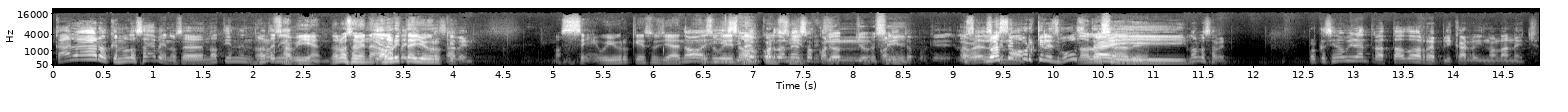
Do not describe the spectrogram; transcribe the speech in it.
Claro que no lo saben, o sea, no tienen... No, lo tenían- sabían, no lo sabían. Ahorita yo no creo lo que. saben. No sé, güey. Yo creo que esos ya. No, esos y sí concuerdo en eso con, Yo- yo- con sí. Ito, porque la O sea, verdad lo es que hacen no. porque les gusta No lo saben. y... No lo saben. Porque si no hubieran tratado de replicarlo y no lo han hecho.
